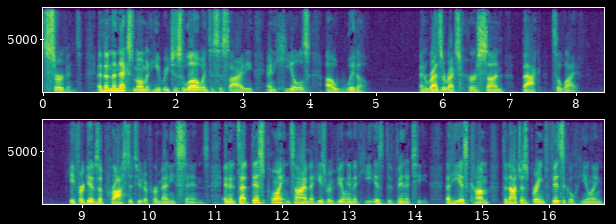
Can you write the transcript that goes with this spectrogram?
servant. And then the next moment he reaches low into society and heals a widow and resurrects her son back to life. He forgives a prostitute of her many sins. And it's at this point in time that he's revealing that he is divinity, that he has come to not just bring physical healing,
